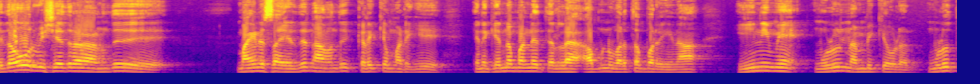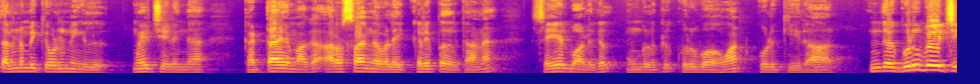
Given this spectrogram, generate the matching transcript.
ஏதோ ஒரு விஷயத்தில் நான் வந்து மைனஸ் ஆகிடுது நான் வந்து கிடைக்க மாட்டேங்கி எனக்கு என்ன பண்ணே தெரில அப்படின்னு வருத்தப்படுறீங்கன்னா இனிமே முழு நம்பிக்கையுடன் முழு தன்னம்பிக்கையுடன் நீங்கள் முயற்சி எடுங்க. கட்டாயமாக அரசாங்க வேலை கிடைப்பதற்கான செயல்பாடுகள் உங்களுக்கு குரு பகவான் கொடுக்கிறார். இந்த குரு பயிற்சி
